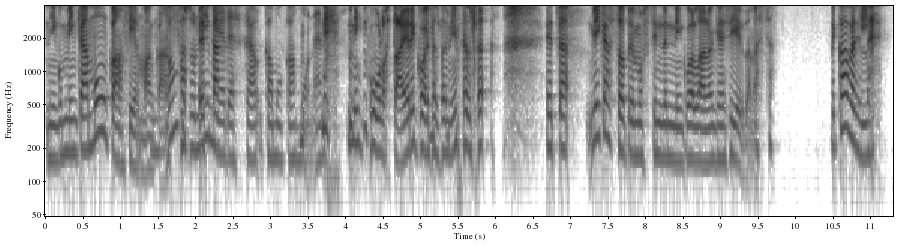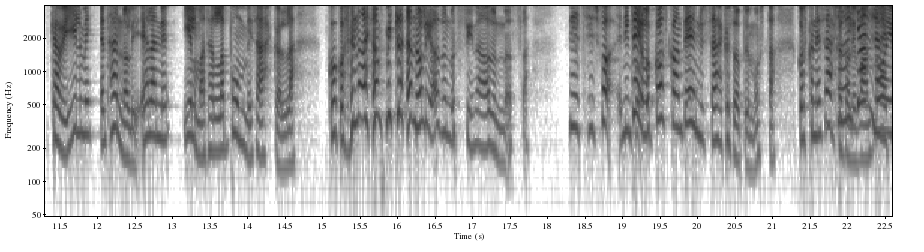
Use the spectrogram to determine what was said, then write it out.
niin kuin minkään muunkaan firman kanssa. Niin, Onko sun että, nimi edes Ka- Kamu Kamunen? niin, kuulostaa erikoiselta nimeltä. että mikä sopimus sinne niin kuin ollaan oikein siirtämässä. Ja kaverille kävi ilmi, että hän oli elänyt ilmaisella pummisähköllä koko sen ajan, mitä hän oli asunut siinä asunnossa. niin, että siis vo, niin Se ei kuin, ollut koskaan tehnyt sähkösopimusta, koska ne sähköt oli vaan jännä, että ei ole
